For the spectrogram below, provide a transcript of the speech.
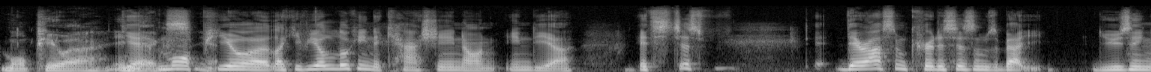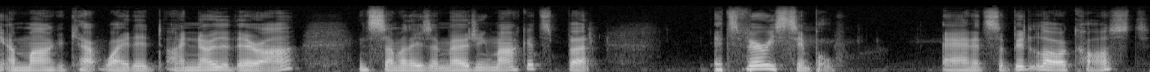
More pure index. yeah, more pure. Like if you're looking to cash in on India, it's just there are some criticisms about using a market cap weighted. I know that there are in some of these emerging markets, but it's very simple and it's a bit lower cost,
